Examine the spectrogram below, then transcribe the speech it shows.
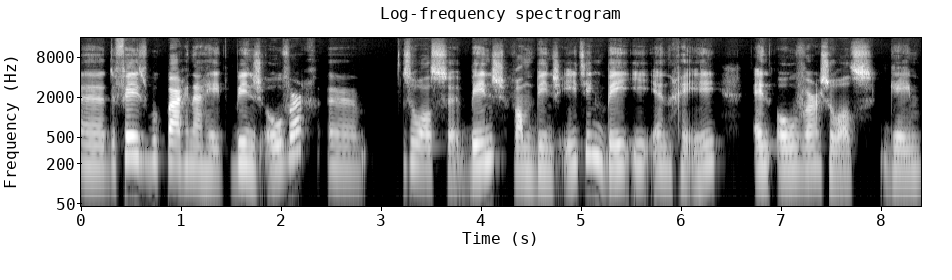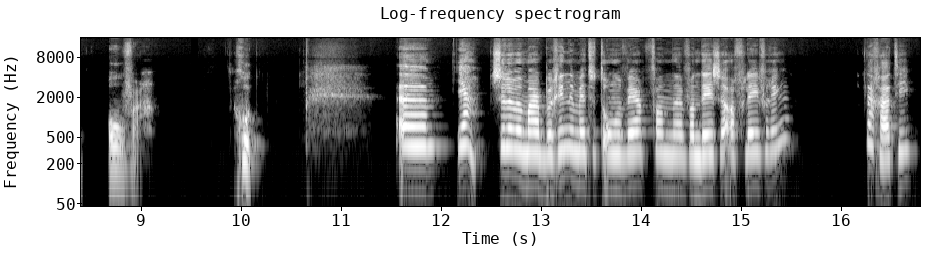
Uh, de Facebookpagina heet Binge Over. zoals binge van binge eating, B-I-N-G-E. En over zoals game over. Goed. Ehm, ja, zullen we maar beginnen met het onderwerp van, van deze aflevering? Daar gaat hij.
